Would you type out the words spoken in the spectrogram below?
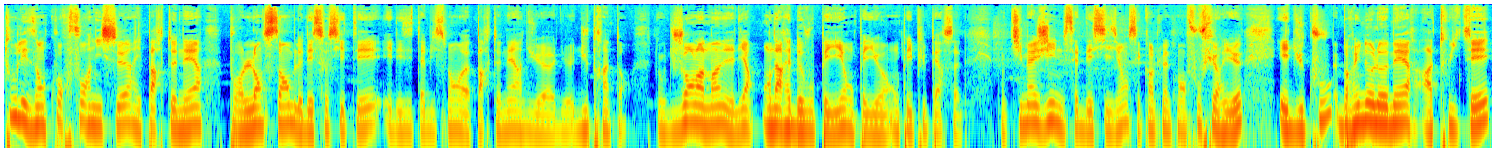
tous les encours fournisseurs et partenaires pour l'ensemble des sociétés et des établissements partenaires du printemps. Donc du jour au lendemain, il va dire on arrête de vous payer, on paye, paye plus personne. Donc t'imagines cette décision, c'est complètement fou furieux. Et du coup, Bruno Le Maire a tweeté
